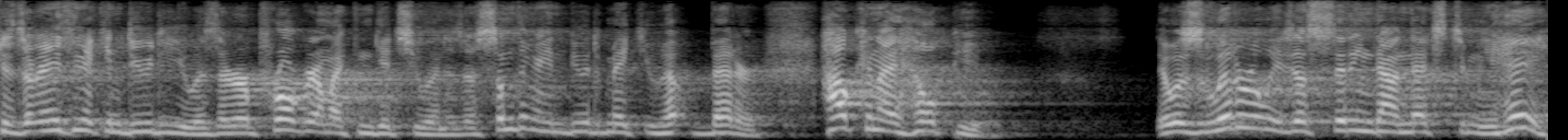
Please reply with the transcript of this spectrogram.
Is there anything I can do to you? Is there a program I can get you in? Is there something I can do to make you better? How can I help you? It was literally just sitting down next to me. Hey,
